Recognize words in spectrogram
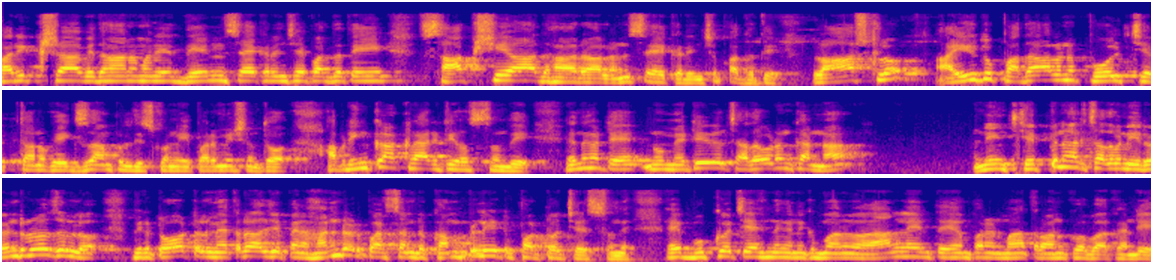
పరీక్షా విధానం అనేది దేన్ని సేకరించే పద్ధతి? సాక్ష్యాధారాలను సేకరించే పద్ధతి. లాస్ట్లో ఐదు పదాలను పోల్చి చెప్తాను. ఒక ఎగ్జామ్ ఎగ్జాంపుల్ తీసుకొని మీ పర్మిషన్తో అప్పుడు ఇంకా క్లారిటీ వస్తుంది. ఎందుకంటే నువ్వు మెటీరియల్ చదవడం కన్నా నేను చెప్పినాక చదవండి. ఈ రెండు రోజుల్లో మీకు టోటల్ మెథడాలజీ పైన హండ్రెడ్ పర్సెంట్ కంప్లీట్ పట్టు వచ్చేస్తుంది. ఏ బుక్ వచ్చేసింది కనుక మనం ఆన్లైన్తో ఏం పని మాత్రం అనుకోబాకండి.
